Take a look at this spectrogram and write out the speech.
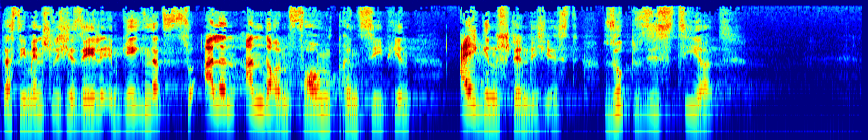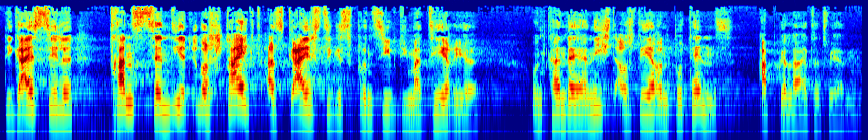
dass die menschliche Seele im Gegensatz zu allen anderen Formprinzipien eigenständig ist, subsistiert. Die Geistseele transzendiert, übersteigt als geistiges Prinzip die Materie und kann daher nicht aus deren Potenz abgeleitet werden.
